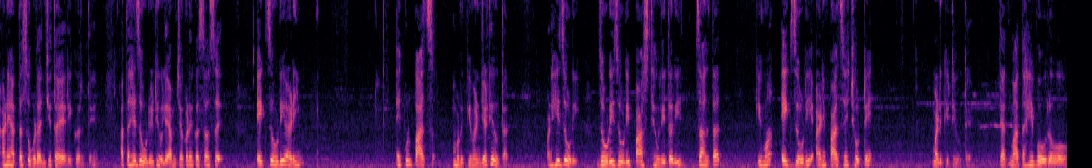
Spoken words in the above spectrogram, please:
आणि आता सुगडांची तयारी करते. आता हे जोडी ठेवले. आमच्याकडे कसं असं एक जोडी आणि एकूण पाच मुडकी म्हणजे ठेवतात. पण ही जोडी जोडी जोडी पाच ठेवली तरी चालतात किंवा एक जोडी आणि पाच हे छोटे मडकी ठेवते. त्यात मग आता हे बोरं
